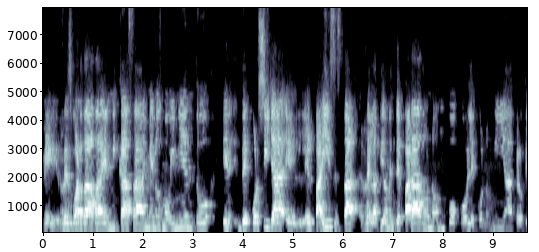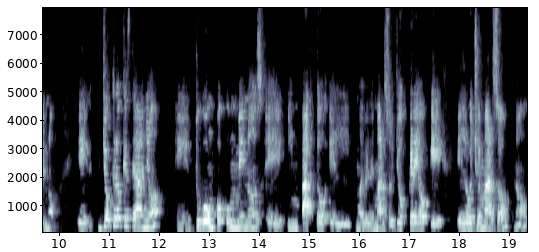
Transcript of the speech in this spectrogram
eh, resguardada en mi casa, hay menos movimiento, eh, de por sí ya el, el, país está relativamente parado, ¿no? Un poco la economía, creo que no, eh, yo creo que este año eh, tuvo un poco menos eh, impacto el 9 de marzo. Yo creo que el 8 de marzo ¿no?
